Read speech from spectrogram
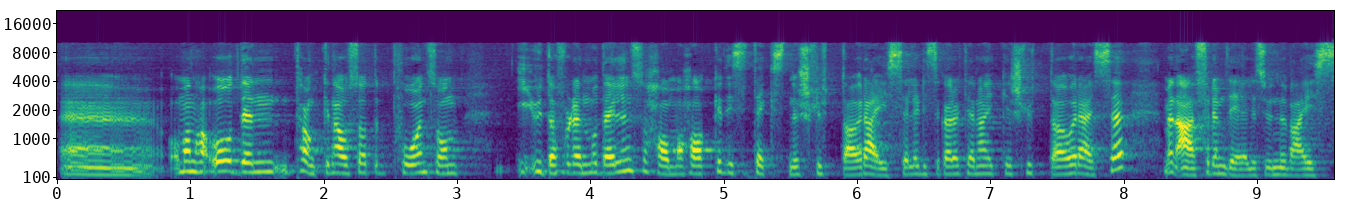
Eh, og, har, og, den tanken er også at på en sånn, Utenfor den modellen så har man har ikke disse tekstene slutta å reise, eller disse karakterene har ikke slutta å reise, men er fremdeles underveis.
